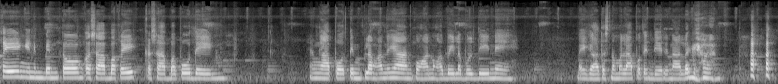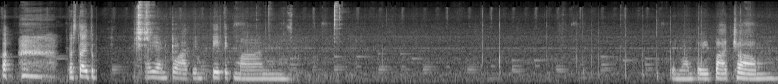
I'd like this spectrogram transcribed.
aking inimbentong kasaba cake, kasaba pudding. Yan nga po, timplang ano yan, kung anong available din eh. May gatas na malapot, hindi rin nalagyan. Basta ito. Ayan po ating titikman. Ganyan po ipacham.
